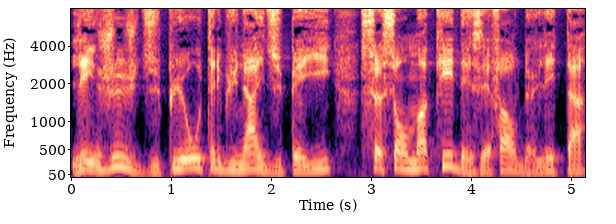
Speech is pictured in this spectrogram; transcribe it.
Les juges du plus haut tribunal du pays se sont moqués des efforts de l'État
